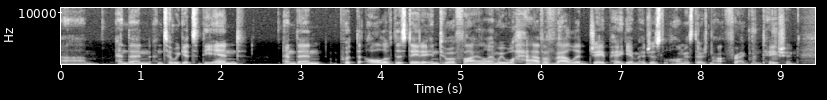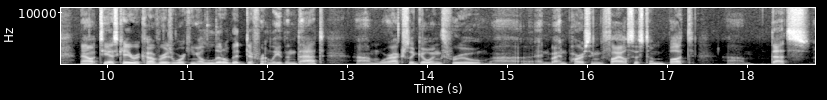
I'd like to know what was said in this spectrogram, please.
um, and then until we get to the end, and then put the, all of this data into a file, and we will have a valid JPEG image as long as there's not fragmentation. Now, TSK Recover is working a little bit differently than that. Um, we're actually going through uh, and, and, parsing the file system, but um, that's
